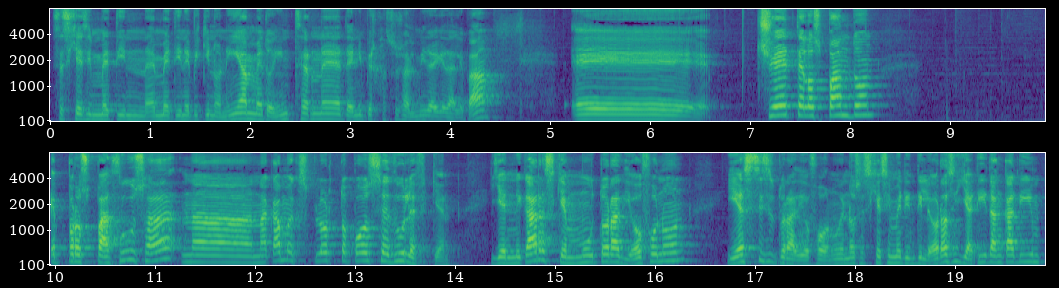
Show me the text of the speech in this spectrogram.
σε σχέση με την, με την επικοινωνία, με το ίντερνετ, δεν υπήρχαν social media κτλ. Ε, και τέλος πάντων ε, προσπαθούσα να, να κάνω explore το πώς σε δούλευκε. Γενικά άρεσε μου το ραδιόφωνο η αίσθηση του ραδιοφώνου ενώ σε σχέση με την τηλεόραση γιατί ήταν κάτι,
